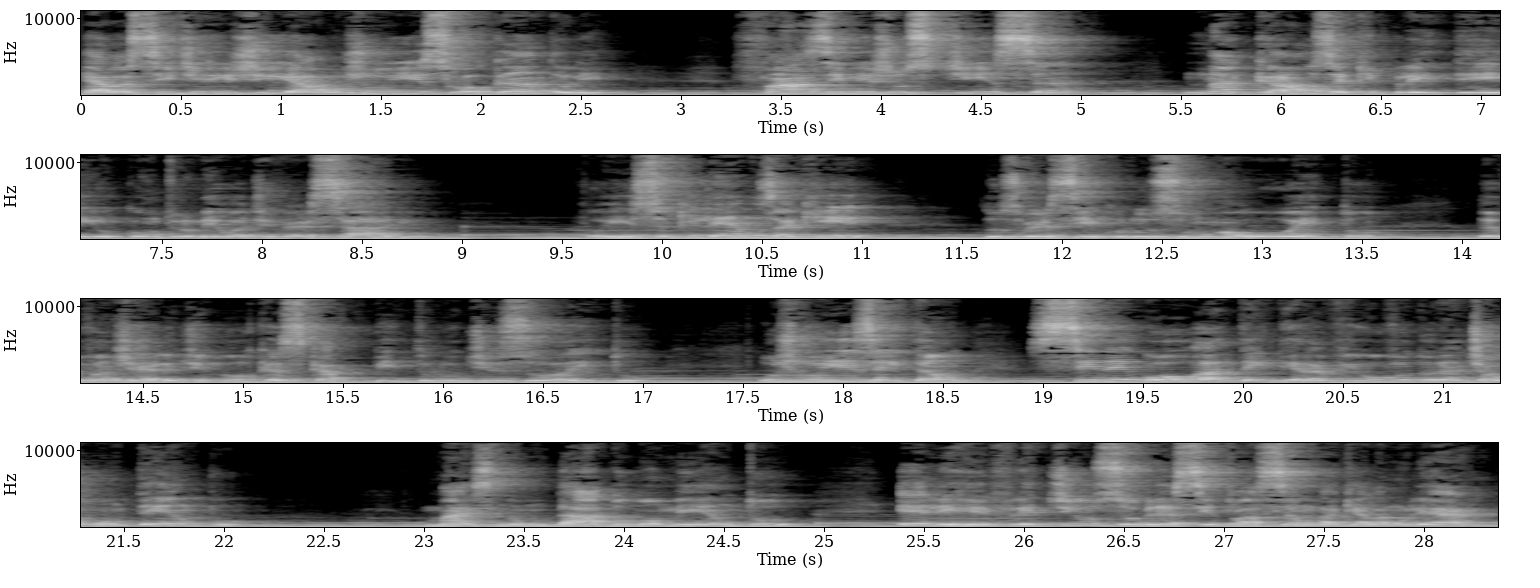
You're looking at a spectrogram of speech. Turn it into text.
ela se dirigia ao juiz rogando-lhe: Faze-me justiça na causa que pleiteio contra o meu adversário. Foi isso que lemos aqui dos versículos 1 ao 8 do Evangelho de Lucas, capítulo 18. O juiz então se negou a atender a viúva durante algum tempo, mas num dado momento ele refletiu sobre a situação daquela mulher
